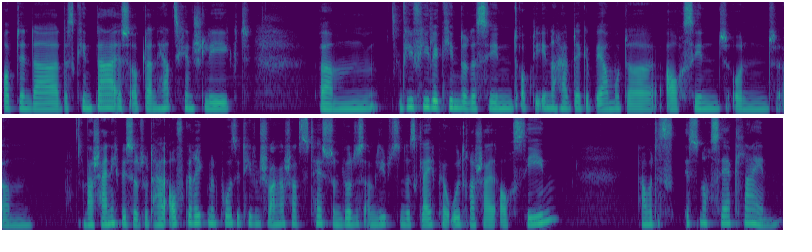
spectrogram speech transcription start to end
ob denn da das Kind da ist, ob da ein Herzchen schlägt, ähm, wie viele Kinder das sind, ob die innerhalb der Gebärmutter auch sind und ähm, Wahrscheinlich bist du total aufgeregt mit positiven Schwangerschaftstests und würdest am liebsten das gleich per Ultraschall auch sehen. Aber das ist noch sehr klein.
